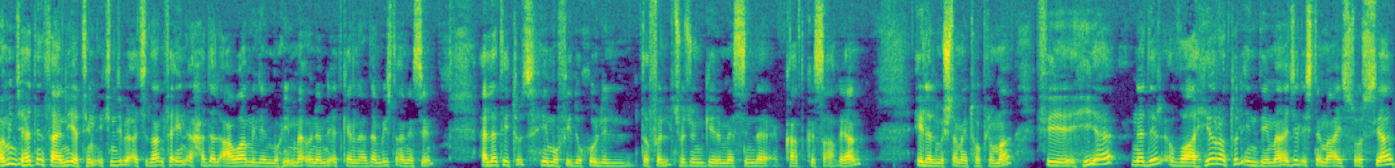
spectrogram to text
Ve min cihetin thaniyetin ikinci bir açıdan fe in ahadel avamilin muhimme önemli etkenlerden bir tanesi elleti tuzhimu fi duhulil tıfıl çocuğun girmesinde katkı sağlayan ilel müştemi topluma fi hiye nedir? Zahiratul indimacil içtimai sosyal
